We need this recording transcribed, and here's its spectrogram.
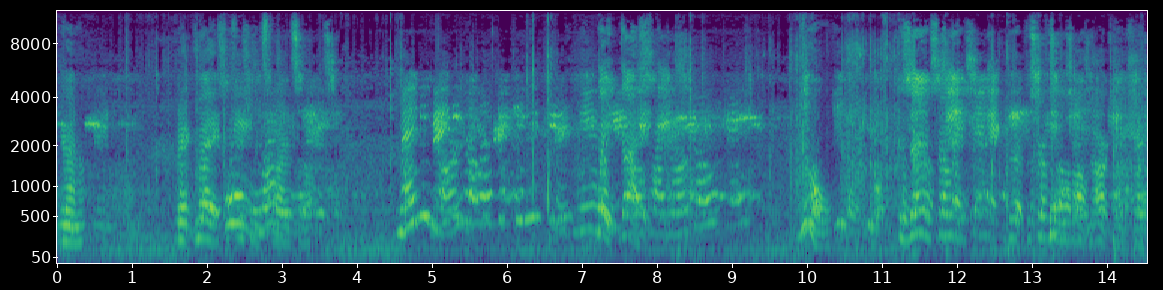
Yeah, I know. My, my subscription expired, so... Maybe Naruto SMP. Me and Wait, guys. No. Because then it's not like the, the server's all about Naruto and shit.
